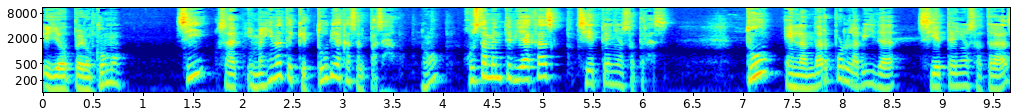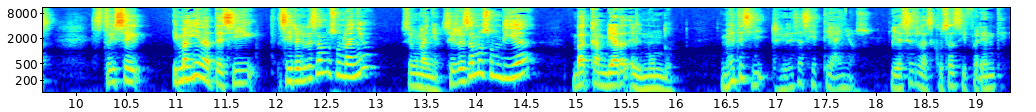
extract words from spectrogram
Y yo, ¿pero cómo? Sí, o sea, imagínate que tú viajas al pasado, ¿no? Justamente viajas siete años atrás. Tú, en andar por la vida, siete años atrás, estoy se... Imagínate, si, si regresamos un año, sí, un año, si regresamos un día, va a cambiar el mundo. Imagínate si regresas siete años y haces las cosas diferente.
